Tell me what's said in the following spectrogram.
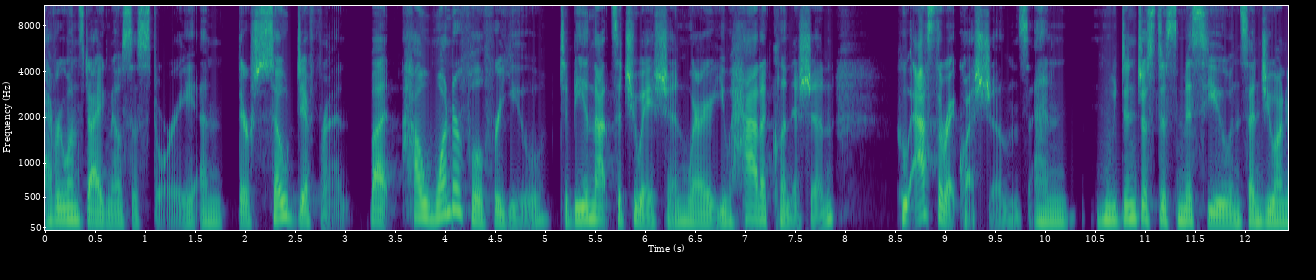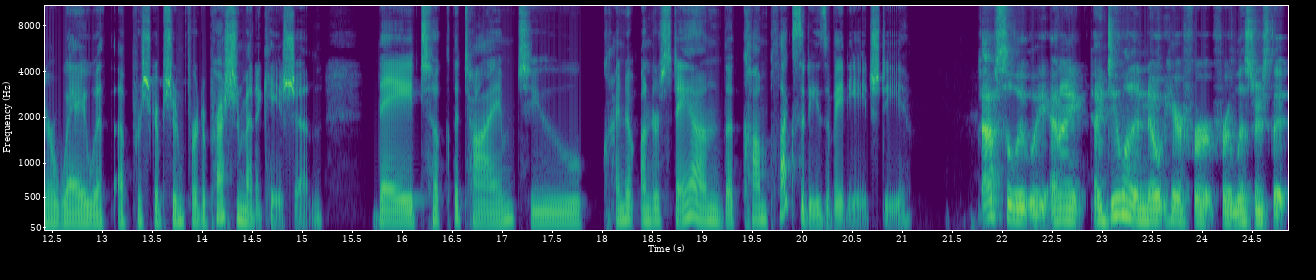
everyone's diagnosis story and they're so different. But how wonderful for you to be in that situation where you had a clinician who asked the right questions and who didn't just dismiss you and send you on your way with a prescription for depression medication. They took the time to kind of understand the complexities of ADHD. Absolutely. And I, I do want to note here for, for listeners that,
